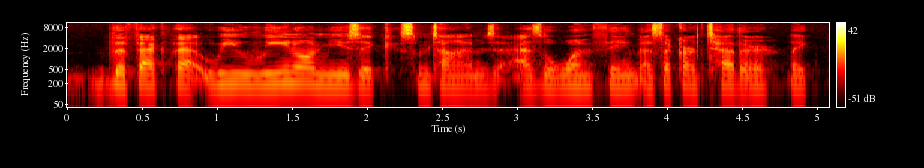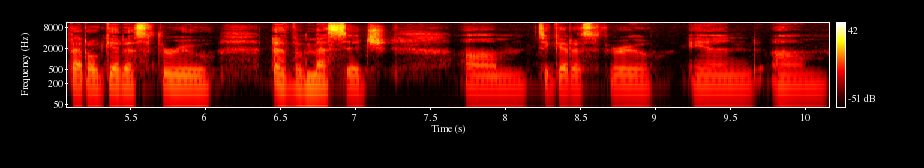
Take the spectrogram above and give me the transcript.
the fact that we lean on music sometimes as the one thing that's like our tether, like that'll get us through of a message um, to get us through, and um,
